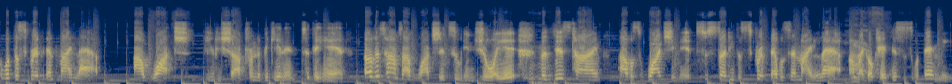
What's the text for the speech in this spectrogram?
with the script in my lap, I watch Beauty Shop from the beginning to the end. Other times I've watched it to enjoy it, mm-hmm. but this time I was watching it to study the script that was in my lap. Yes. I'm like, okay, this is what that means.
